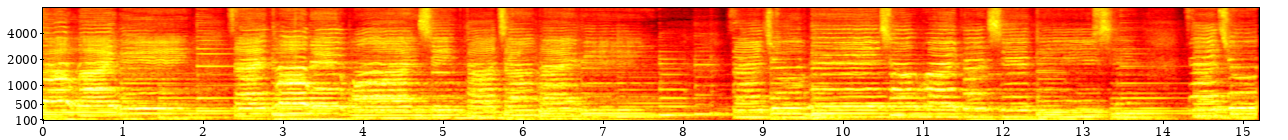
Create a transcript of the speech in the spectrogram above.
他将来临，在他内唤醒他将来临，在主内畅快感谢的心，在主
